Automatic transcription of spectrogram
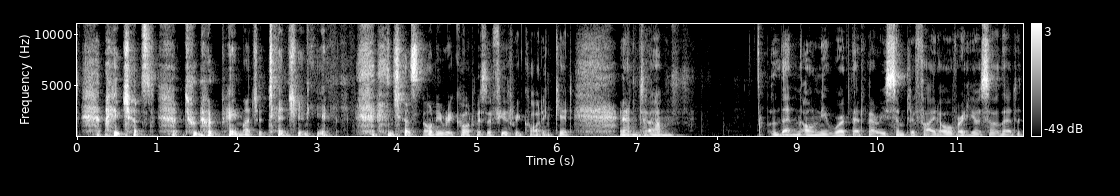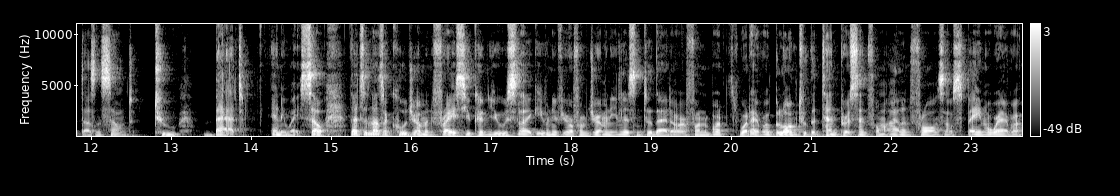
I just do not pay much attention here just only record with a field recording kit. And, um, then only work that very simplified over here so that it doesn't sound too bad. Anyway, so that's another cool German phrase you can use, like even if you're from Germany and listen to that, or from what whatever belong to the ten percent from Ireland, France, or Spain, or wherever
